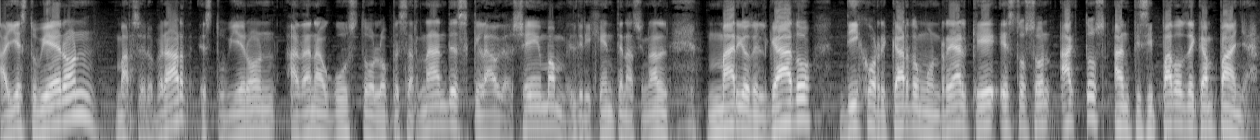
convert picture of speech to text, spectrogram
Ahí estuvieron Marcelo Ebrard, estuvieron Adán Augusto López Hernández, Claudia Sheinbaum, el dirigente nacional Mario Delgado. Dijo Ricardo Monreal que estos son actos anticipados de campaña.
